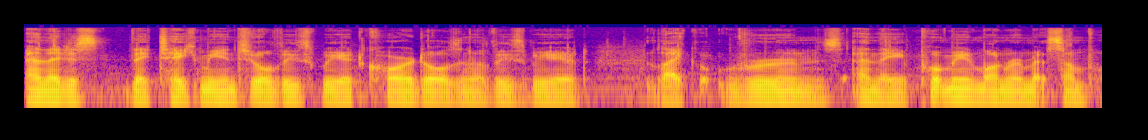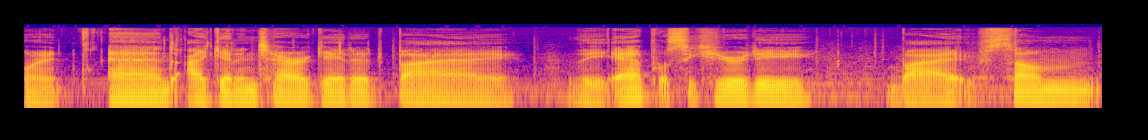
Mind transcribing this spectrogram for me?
and they just they take me into all these weird corridors and all these weird like rooms and they put me in one room at some point and i get interrogated by the airport security by some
